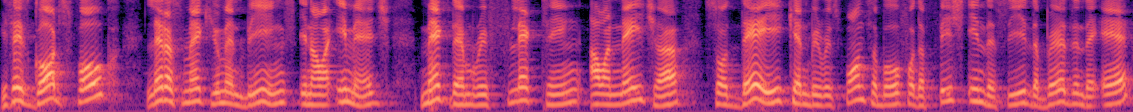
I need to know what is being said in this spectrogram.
He says, God spoke, let us make human beings in our image, make them reflecting our nature so they can be responsible for the fish in the sea, the birds in the air,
